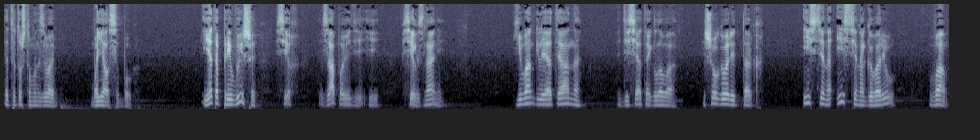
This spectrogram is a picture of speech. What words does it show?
Это то, что мы называем боялся Бога. И это превыше всех заповедей и всех знаний. Евангелие от Иоанна, 10 глава. Ишо говорит так. Истина, истина говорю вам.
